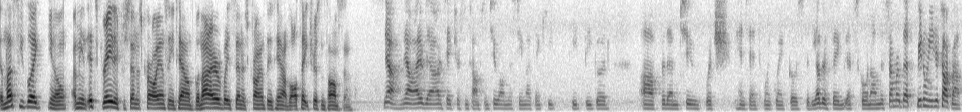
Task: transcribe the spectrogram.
Unless he's like, you know, I mean, it's great if your center's Karl-Anthony Towns, but not everybody center's Karl-Anthony Towns. I'll take Tristan Thompson. No, no, I, I would take Tristan Thompson too on this team. I think he'd he'd be good uh, for them too. Which hint hint wink wink goes to the other thing that's going on this summer that we don't need to talk about.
